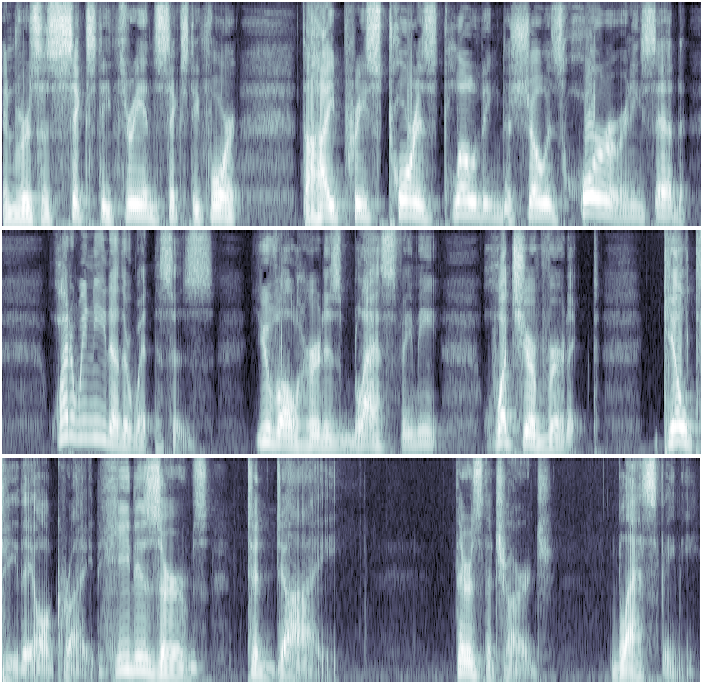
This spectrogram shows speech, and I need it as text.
In verses 63 and 64, the high priest tore his clothing to show his horror, and he said, Why do we need other witnesses? You've all heard his blasphemy. What's your verdict? Guilty, they all cried. He deserves to die. There's the charge blasphemy.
